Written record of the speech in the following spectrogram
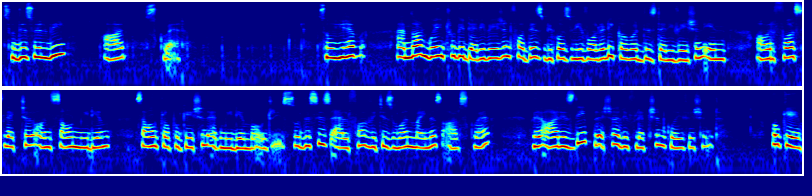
So, this will be R square. So, you have I am not going through the derivation for this because we have already covered this derivation in our first lecture on sound medium sound propagation at medium boundaries. So, this is alpha which is 1 minus r square where r is the pressure reflection coefficient. Okay.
